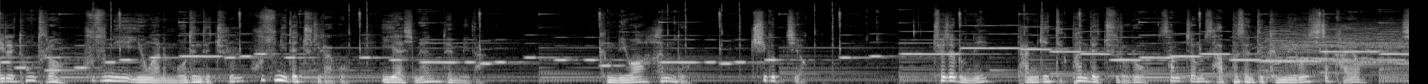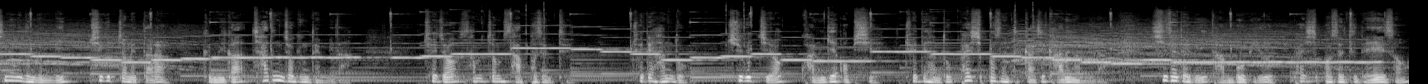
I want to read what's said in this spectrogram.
이를 통틀어 후순위에 이용하는 모든 대출을 후순위 대출이라고 이해하시면 됩니다. 금리와 한도, 취급 지역, 최저금리 단기 특판 대출으로 3.4% 금리로 시작하여 신용등급 및 취급점에 따라 금리가 차등 적용됩니다. 최저 3.4%, 최대 한도, 취급지역 관계없이 최대 한도 80%까지 가능합니다. 시세 대비 담보 비율 80% 내에서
